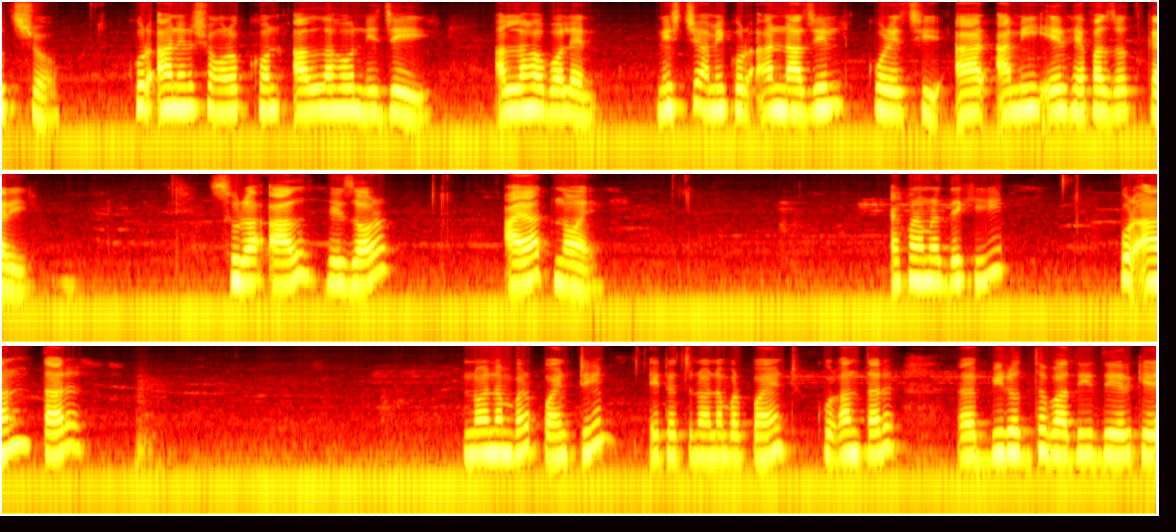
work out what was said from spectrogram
উৎস। কোরআনের সংরক্ষণ আল্লাহ নিজেই। আল্লাহ বলেন নিশ্চয় আমি কোরআন নাজিল করেছি আর আমি এর হেফাজতকারী। সুরা আল হিজর আয়াত নয়। এখন আমরা দেখি কোরআন তার নয় নম্বর পয়েন্টটি। এটা হচ্ছে নয় নম্বর পয়েন্ট। কোরআন তার বিরুদ্ধবাদীদেরকে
